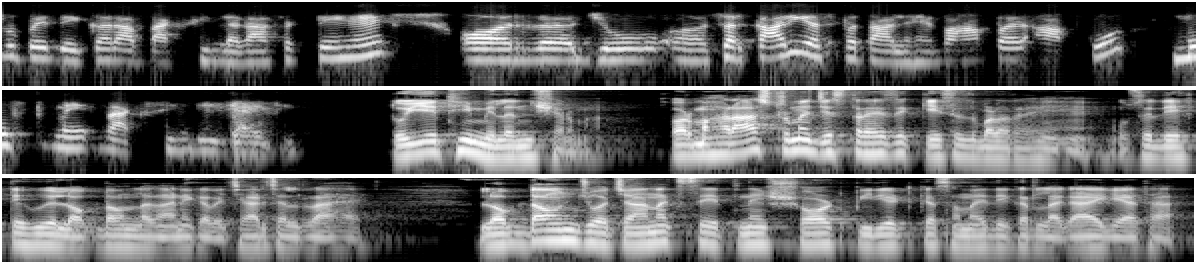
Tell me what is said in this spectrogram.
रुपए देकर आप वैक्सीन लगा सकते हैं और जो सरकारी अस्पताल हैं वहाँ पर आपको मुफ़्त में वैक्सीन दी जाएगी। तो ये थी मिलन शर्मा। और महाराष्ट्र में जिस तरह से केसेस बढ़ रहे हैं, उसे देखते हुए लॉकडाउन लगाने का विचार चल रहा है। लॉकडाउन जो अचानक से इतने शॉर्ट पीरियड का समय देकर लगाया गया था,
